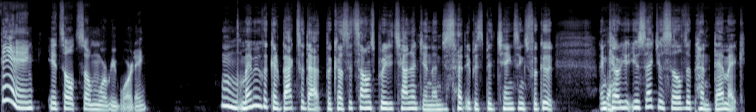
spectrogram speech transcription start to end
think it's also more rewarding. Hmm, maybe we could get back to that because it sounds pretty challenging. And you said it has been changing for good. And yeah. Carol, you, you said yourself the pandemic.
